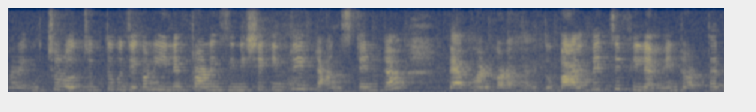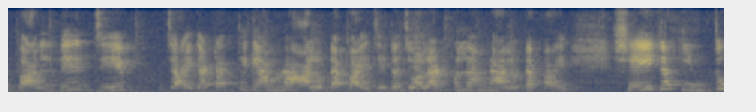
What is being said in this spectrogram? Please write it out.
মানে উচ্চ রোদযুক্ত যে কোনো ইলেকট্রনিক জিনিসে কিন্তু এই টাংস্টেনটা ব্যবহার করা হয়। তো বাল্বের যে ফিলামেন্ট অর্থাৎ বাল্বের যে জায়গাটার থেকে আমরা আলোটা পাই যেটা জলার ফলে আমরা আলোটা পাই সেইটা কিন্তু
